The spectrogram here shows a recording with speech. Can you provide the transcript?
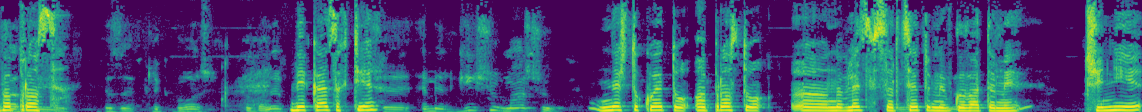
Въпрос. Вие казахте нещо, което просто навлезе в сърцето ми, в главата ми, че ние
